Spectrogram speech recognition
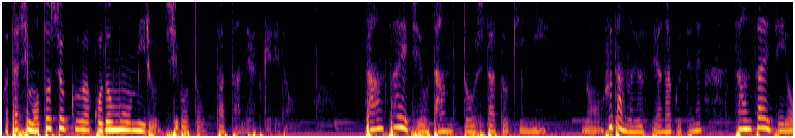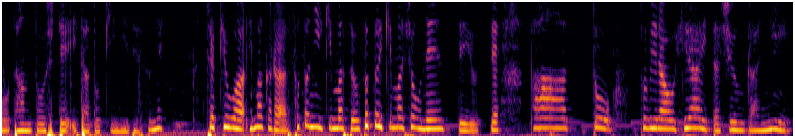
私元職は子供を見る仕事だったんですけれど。3歳児を担当した時にあの普段の様子じゃなくてね3歳児を担当していた時にですねじゃあ今日は今から外に行きますよ外行きましょうねって言ってパーッと扉を開いた瞬間に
